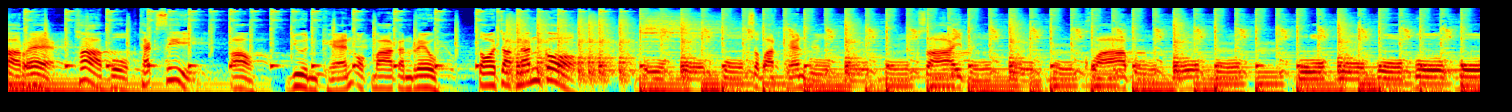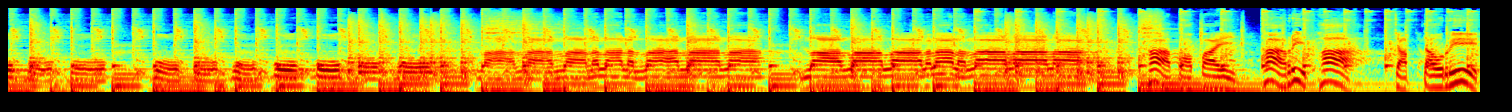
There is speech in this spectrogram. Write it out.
ท่าแรก ท่าโบกแท็กซี่ เอายื่นแขนออกมากันเร็ว ต่อจากนั้นก็ โบกโบกโบกสะบัดแขนโบกโบกโบกซ้ายโบกโบกโบกขวาโบกโบกโบกโบกโบกโบกโบกโบกโบกโบกโบกโบกโบกโบกโบกโบกโบกลาลาลาลาลาลาลาลาลาลาลาลาลาลาลาลาลาลาท่าต่อไปท่ารีดผ้า จับเตารีด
